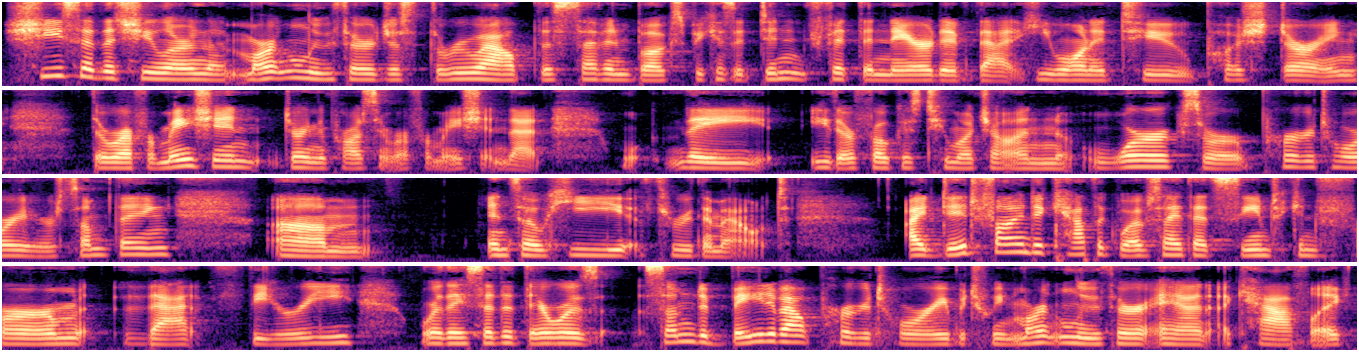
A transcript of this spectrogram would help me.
she said that she learned that Martin Luther just threw out the seven books because it didn't fit the narrative that he wanted to push during the Reformation, during the Protestant Reformation, that they either focused too much on works or purgatory or something. Um, and so he threw them out. I did find a Catholic website that seemed to confirm that theory, where they said that there was some debate about purgatory between Martin Luther and a Catholic,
